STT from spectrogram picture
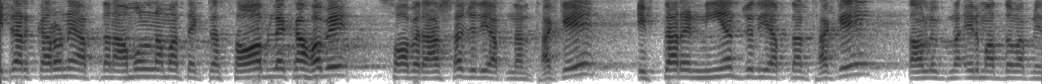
এটার কারণে আপনার আমল নামাতে একটা সওয়াব লেখা হবে। সবের আশা যদি আপনার থাকে, ইফতারের নিয়ত যদি আপনার থাকে, তাহলে এর মাধ্যমে আপনি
